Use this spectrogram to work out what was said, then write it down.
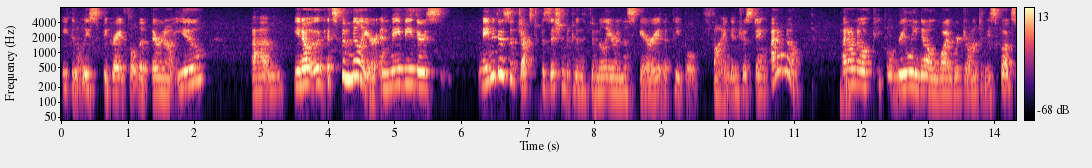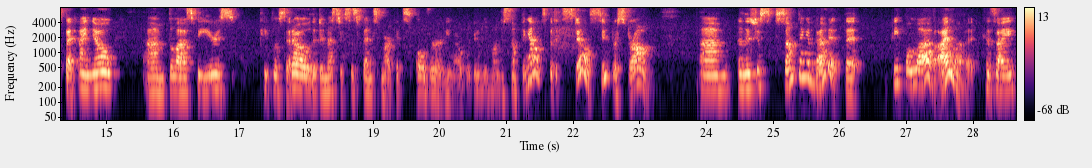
you can at least be grateful that they're not you. Um, you know, it, it's familiar, and maybe there's maybe there's a juxtaposition between the familiar and the scary that people find interesting. I don't know. I don't know if people really know why we're drawn to these books, but I know um, the last few years people have said, "Oh, the domestic suspense market's over. You know, we're going to move on to something else," but it's still super strong. Um, and there's just something about it that people love. I love it because I,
